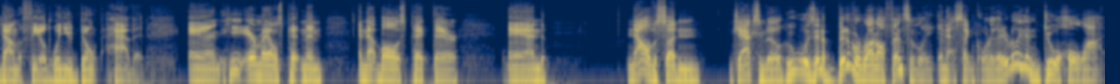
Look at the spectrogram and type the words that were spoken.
down the field when you don't have it. And he airmails Pittman, and that ball is picked there. And now all of a sudden, Jacksonville, who was in a bit of a rut offensively in that second quarter, they really didn't do a whole lot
